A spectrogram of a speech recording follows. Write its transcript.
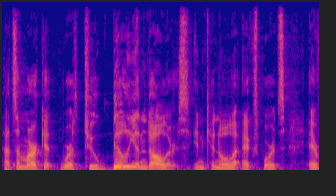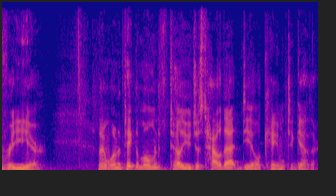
That's a market worth $2 billion in canola exports every year. And I want to take a moment to tell you just how that deal came together.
